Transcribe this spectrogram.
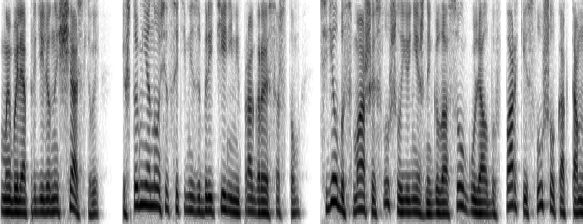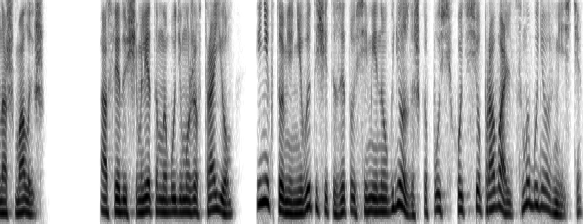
Мы были определенно счастливы. И что меня носит с этими изобретениями и прогрессорством? Сидел бы с Машей, слушал ее нежный голосок, гулял бы в парке и слушал, как там наш малыш. А следующим летом мы будем уже втроем, и никто меня не вытащит из этого семейного гнездышка, пусть хоть все провалится, мы будем вместе.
